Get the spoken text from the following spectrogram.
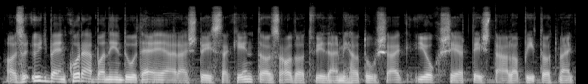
Az ügyben korábban indult eljárás részeként az adatvédelmi hatóság jogsértést állapított meg.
